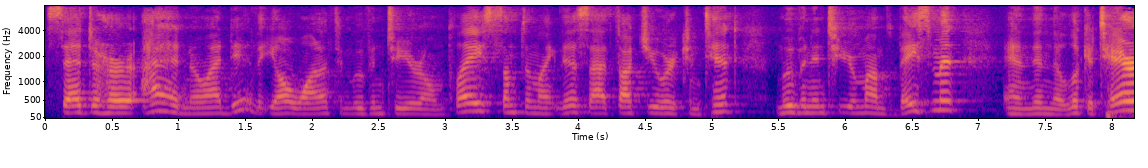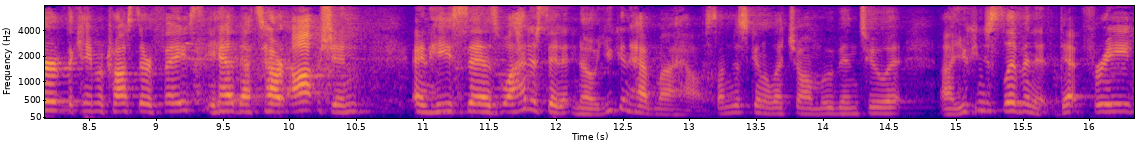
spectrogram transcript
said to her, I had no idea that y'all wanted to move into your own place, something like this. I thought you were content moving into your mom's basement. and then the look of terror that came across their face. Yeah, that's our option. And he says, Well, I just didn't know. You can have my house. I'm just going to let y'all move into it. Uh, you can just live in it debt free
